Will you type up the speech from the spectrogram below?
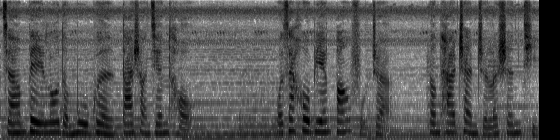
将背篓的木棍搭上肩头。我在后边帮扶着，让他站直了身体。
